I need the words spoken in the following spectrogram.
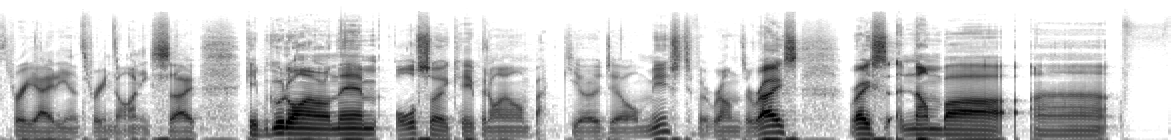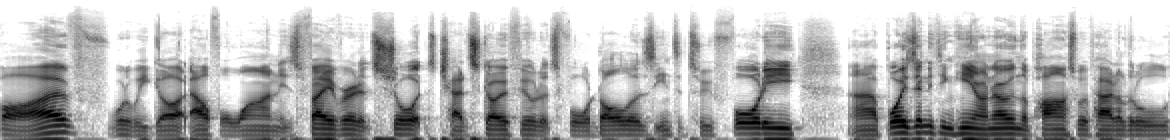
380 and 390. So keep a good eye on them. Also keep an eye on Bacchio del Mist if it runs a race. Race number uh, five. What do we got? Alpha One is favourite. It's short. It's Chad Schofield. It's four dollars into two forty. Uh, boys, anything here? I know in the past we've had a little.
